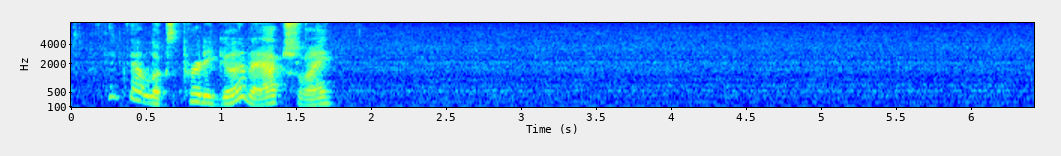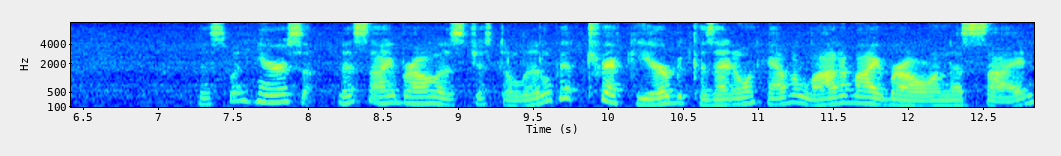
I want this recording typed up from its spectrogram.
I think that looks pretty good actually. This one here is, this eyebrow is just a little bit trickier because I don't have a lot of eyebrow on this side.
